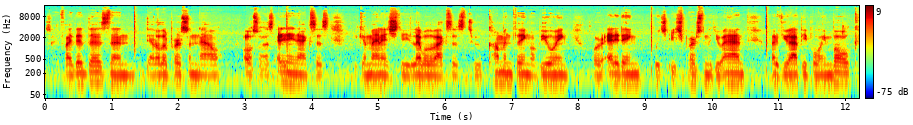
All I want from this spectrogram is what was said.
So if I did this, then that other person now also has editing access. You can manage the level of access to commenting or viewing or editing, which each person that you add. But if you add people in bulk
